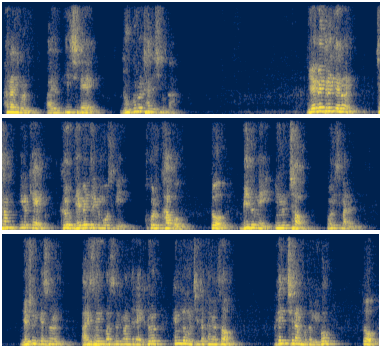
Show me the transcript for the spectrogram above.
하나님은 과연 이 시대에 누구를 찾으시는가? 예배 드릴 때는 참 이렇게 그 예배 드리는 모습이 거룩하고 또 믿음이 있는 척 보이지만은 예수님께서는 바리새인과 서기관들의 그 행동을 지적하면서 회칠한 무덤이고 또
